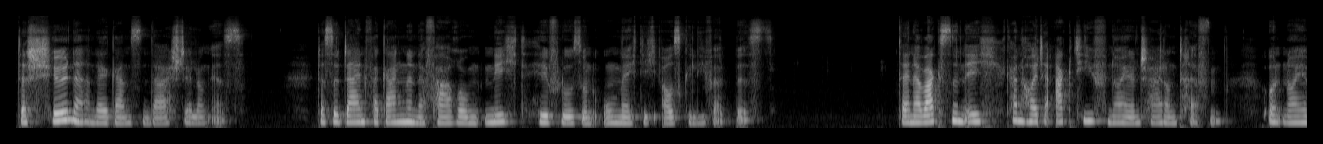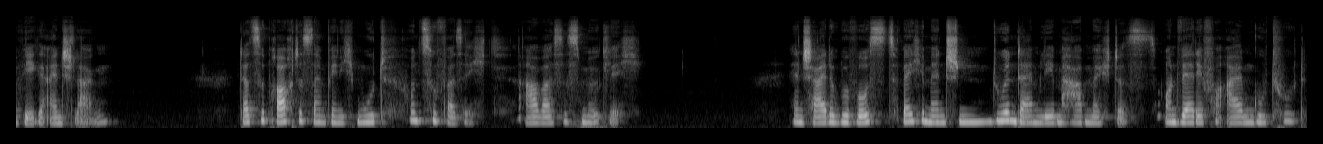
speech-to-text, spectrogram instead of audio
Das Schöne an der ganzen Darstellung ist, dass du deinen vergangenen Erfahrungen nicht hilflos und ohnmächtig ausgeliefert bist. Dein Erwachsenen-Ich kann heute aktiv neue Entscheidungen treffen und neue Wege einschlagen. Dazu braucht es ein wenig Mut und Zuversicht, aber es ist möglich. Entscheide bewusst, welche Menschen du in deinem Leben haben möchtest und wer dir vor allem gut tut.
